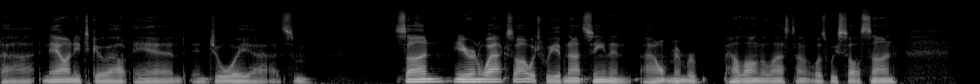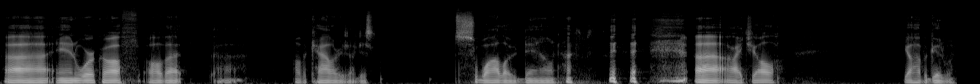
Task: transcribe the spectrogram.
Uh, now I need to go out and enjoy uh, some sun here in Waxhaw, which we have not seen, and I don't remember how long the last time it was we saw sun, uh, and work off all that, uh, all the calories I just swallowed down. Uh, all right, y'all. Y'all have a good one.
